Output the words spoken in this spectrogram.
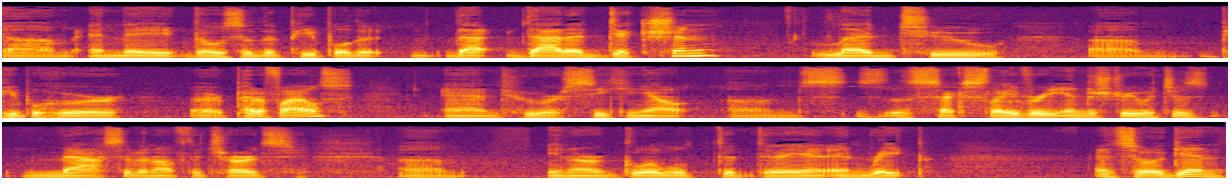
um, and they those are the people that that that addiction led to um, people who are, are pedophiles and who are seeking out um, s- the sex slavery industry, which is massive and off the charts um, in our global t- today, and, and rape. And so again,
